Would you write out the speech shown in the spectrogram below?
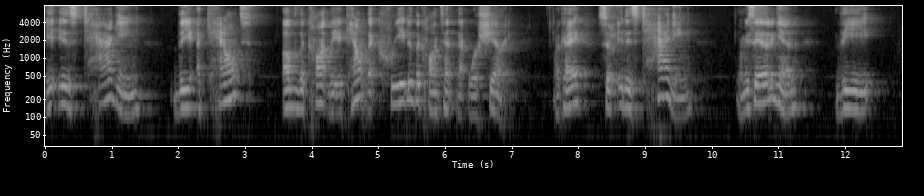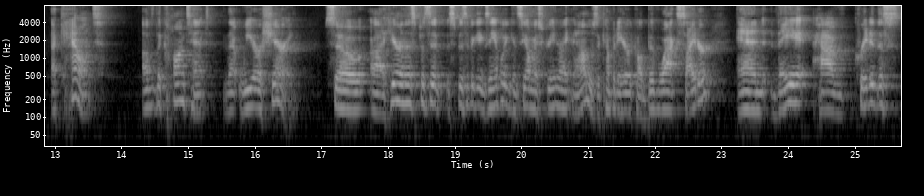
it is tagging the account of the con the account that created the content that we're sharing. Okay? So it is tagging, let me say that again, the account of the content that we are sharing. So uh, here in this specific, specific example, you can see on my screen right now, there's a company here called Bivouac Cider, and they have created this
